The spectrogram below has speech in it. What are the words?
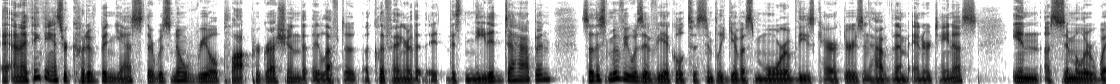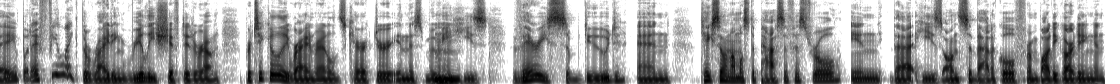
And I think the answer could have been yes. There was no real plot progression that they left a, a cliffhanger that it, this needed to happen. So this movie was a vehicle to simply give us more of these characters and have them entertain us in a similar way. But I feel like the writing really shifted around, particularly Ryan Reynolds' character in this movie. Mm-hmm. He's very subdued and takes on almost a pacifist role in that he's on sabbatical from bodyguarding and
